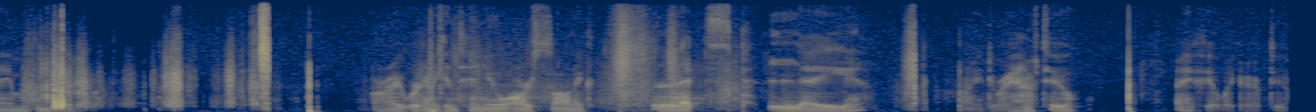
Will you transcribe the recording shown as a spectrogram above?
I am making sure of that. Alright, we're gonna continue our Sonic Let's Alright, do I have to? I feel like I have to.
